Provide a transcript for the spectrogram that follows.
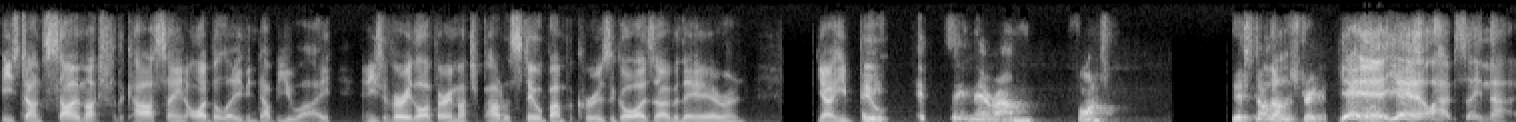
he's done so much for the car scene, I believe, in WA. And he's a very very much a part of the Steel Bumper Cruiser guys over there, and you know he built. Have you seen their um font? They've stolen No. the street. Yeah, yeah, I have seen that.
